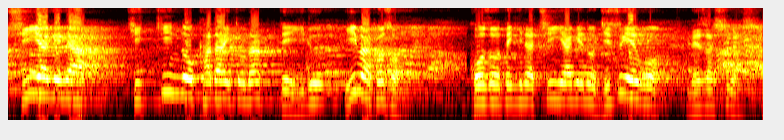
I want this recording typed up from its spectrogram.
賃上げが喫緊の課題となっている今こそ構造的な賃上げの実現を目指します。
